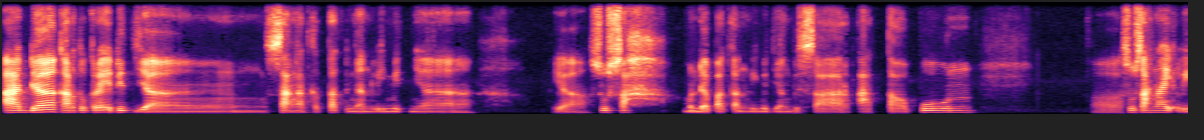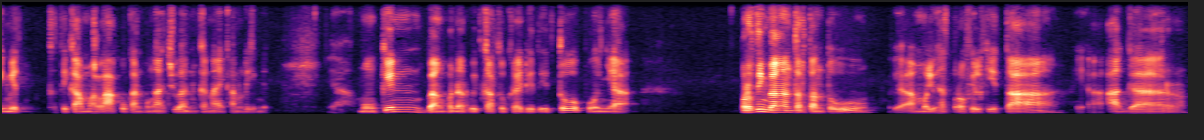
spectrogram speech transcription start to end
Ada kartu kredit yang sangat ketat dengan limitnya, ya susah mendapatkan limit yang besar ataupun, eee, susah naik limit ketika melakukan pengajuan kenaikan limit. Ya, mungkin bank penerbit kartu kredit itu punya pertimbangan tertentu, ya melihat profil kita, ya agar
